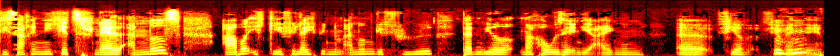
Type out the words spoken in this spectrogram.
die Sache nicht jetzt schnell anders, aber ich gehe vielleicht mit einem anderen Gefühl dann wieder nach Hause in die eigenen äh, vier, vier mhm. Wände.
